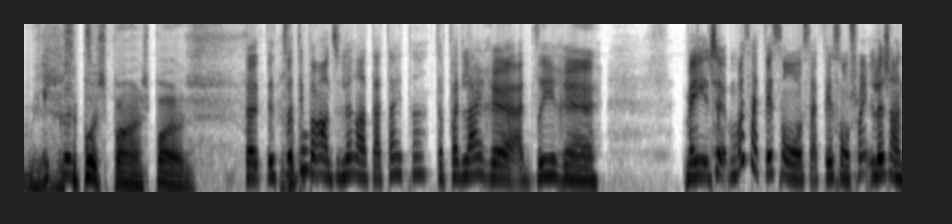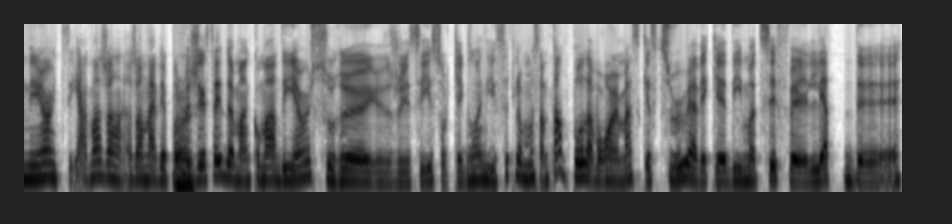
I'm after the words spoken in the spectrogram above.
Mais je sais pas, je pas. Je sais Toi, t'es pas. pas rendu là dans ta tête, hein? T'as pas de l'air euh, à te dire. euh, Mais je- moi, ça fait son, ça fait son chemin. Là, j'en ai un. tu sais. Avant, j'en avais pas. Ouais. J'essaie de m'en commander un sur. euh, J'ai essayé sur quelques-uns des sites. Là. Moi, ça me tente pas d'avoir un masque, qu'est-ce que tu veux, avec euh, des motifs euh, lettres de. Tu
